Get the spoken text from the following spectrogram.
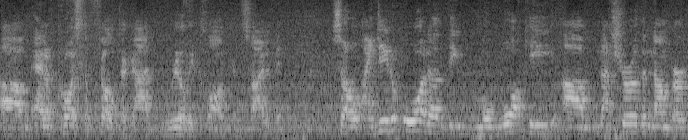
um, and of course the filter got really clogged inside of it. So I did order the Milwaukee, um, not sure of the number,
